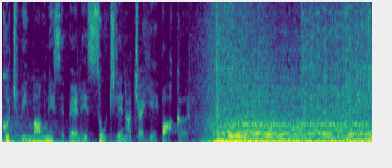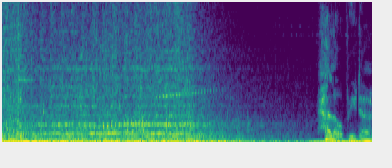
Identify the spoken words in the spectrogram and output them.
कुछ भी मांगने से पहले सोच लेना चाहिए, पाकर। wieder.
